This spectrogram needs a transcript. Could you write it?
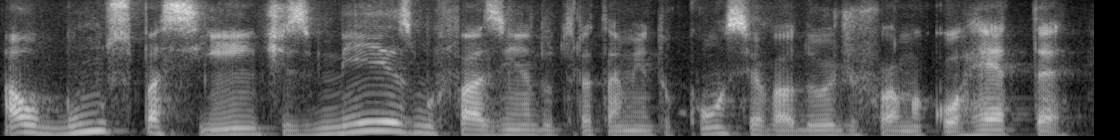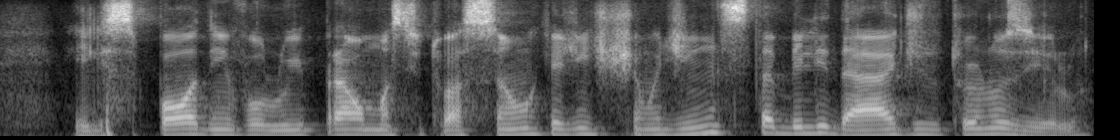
Alguns pacientes, mesmo fazendo o tratamento conservador de forma correta, eles podem evoluir para uma situação que a gente chama de instabilidade do tornozelo.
